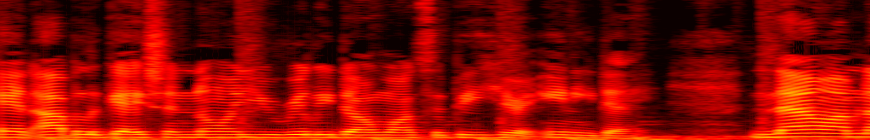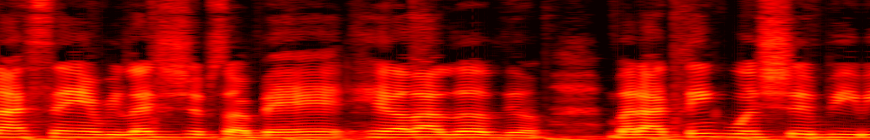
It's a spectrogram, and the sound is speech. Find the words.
an obligation, knowing you really don't want to be here any day. Now, I'm not saying relationships are bad. Hell, I love them. But I think what should be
